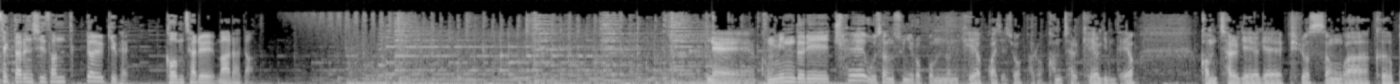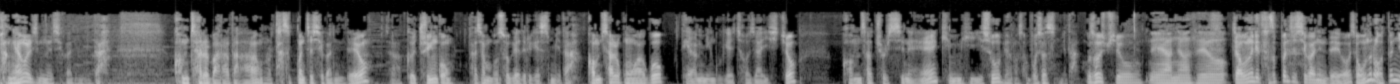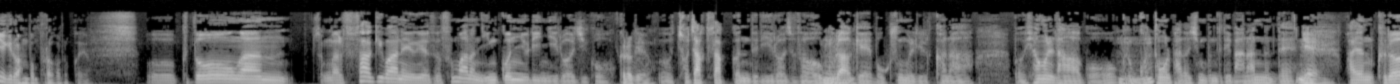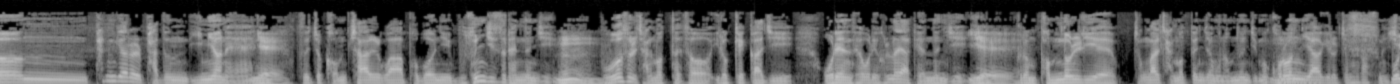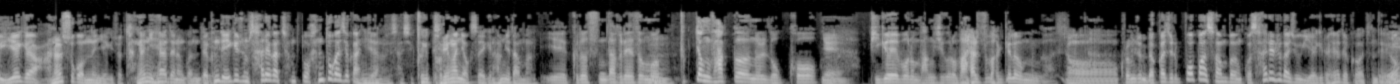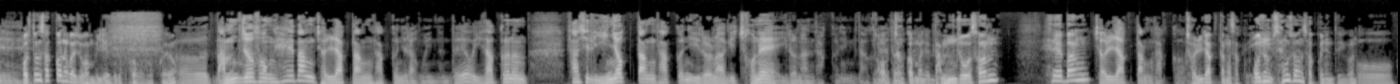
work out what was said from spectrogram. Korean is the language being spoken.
색다른 시선 특별 기획 검찰을 말하다. 네, 국민들이 최우선 순위로 뽑는 개혁 과제죠. 바로 검찰 개혁인데요. 검찰 개혁의 필요성과 그 방향을 짚는 시간입니다. 검찰을 말하다 오늘 다섯 번째 시간인데요. 자, 그 주인공 다시 한번 소개해 드리겠습니다. 검찰공화국 대한민국의 저자이시죠. 검사 출신의 김희수 변호사 모셨습니다. 어서 오십시오. 네, 안녕하세요. 자, 오늘이 다섯 번째 시간인데요. 자, 오늘 어떤 얘기로 한번 풀어가 볼까요? 어, 그동안 정말 수사기관에 의해서 수많은 인권 유린이 이루어지고 그러게요. 어, 조작 사건들이 이루어져서 억울하게 목숨을 잃거나 뭐 형을 당하고 그런 음. 고통을 받으신 분들이 많았는데 예, 과연 그런 판결을 받은 이면에 예, 도대체 검찰과 법원이 무슨 짓을 했는지 음, 무엇을 잘못해서 이렇게까지 오랜 세월이 흘러야 됐는지 예. 그런 법논리에 정말 잘못된 점은 없는지 뭐 그런 이야기를 좀 해봤으면 뭐이 싶습니다. 얘기 안 할 수가 없는 얘기죠. 당연히 해야 되는 건데. 근데 이게 좀 사례가 참 또 한두 가지가 아니잖아요, 사실. 그게 불행한 역사이긴 합니다만. 예, 그렇습니다. 그래서 뭐 음. 특정 사건을 놓고 예. 비교해보는 방식으로 말할 수밖에 없는 것 같습니다. 어, 그럼 좀 몇 가지를 뽑아서 한번 그 사례를 가지고 이야기를 해야 될 것 같은데요. 예. 어떤 사건을 가지고 한번 이야기를 풀어가 볼까요? 어, 남조성 해방 전략당 사건이라고 있는데요. 이 사건은 사실 인혁당 사건이 일어나기 전에 일어난 사건입니다. 어, 잠깐만요. 남조선 해방 전략당 사건. 전략당 사건. 어, 좀 예. 생소한 사건인데 이건. 어,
